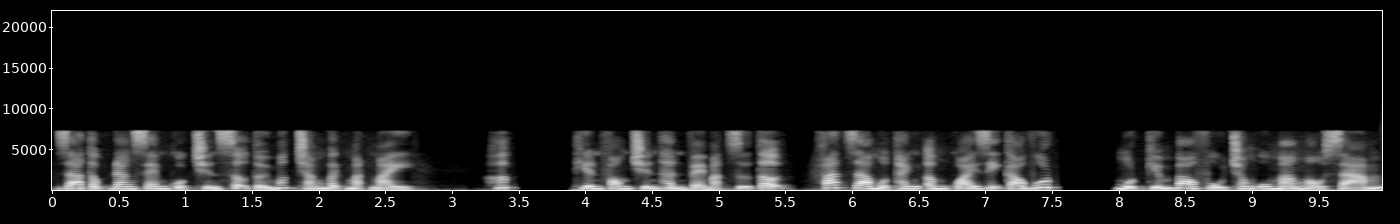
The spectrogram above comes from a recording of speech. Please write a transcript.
gia tộc đang xem cuộc chiến sợ tới mức trắng bệch mặt mày. Hức! Thiên phong chiến thần vẻ mặt dữ tợn, phát ra một thanh âm quái dị cao vút. Một kiếm bao phủ trong u mang màu xám,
